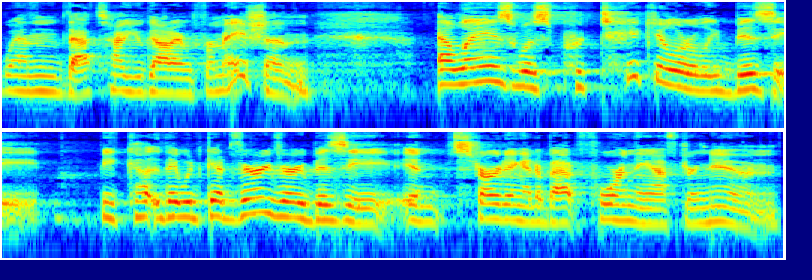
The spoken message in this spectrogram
when that's how you got information. LA's was particularly busy because they would get very, very busy in starting at about four in the afternoon.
